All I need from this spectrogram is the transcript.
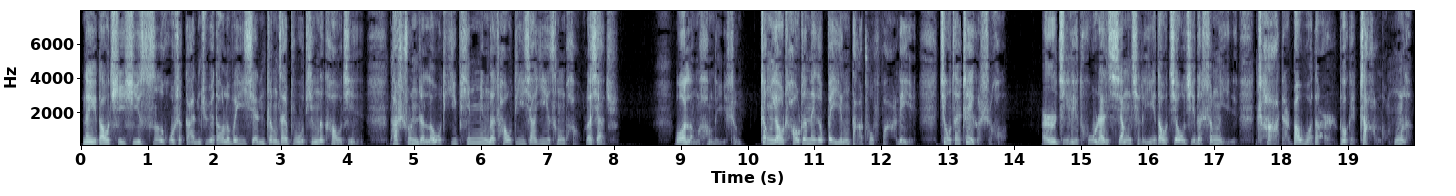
那道气息似乎是感觉到了危险，正在不停的靠近。他顺着楼梯拼命的朝地下一层跑了下去。我冷哼了一声，正要朝着那个背影打出法力，就在这个时候。耳机里突然响起了一道焦急的声音，差点把我的耳朵给炸聋了。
